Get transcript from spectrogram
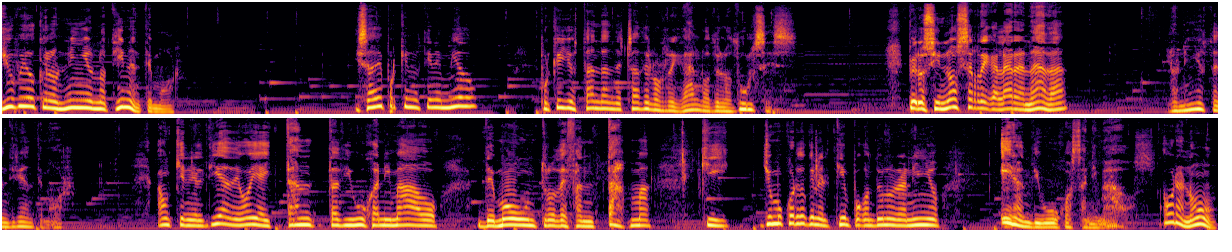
yo veo que los niños no tienen temor. ¿Y sabe por qué no tienen miedo? porque ellos andan detrás de los regalos, de los dulces. Pero si no se regalara nada, los niños tendrían temor. Aunque en el día de hoy hay tanta dibujo animado de monstruos, de fantasmas, que yo me acuerdo que en el tiempo cuando uno era niño eran dibujos animados. Ahora no.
